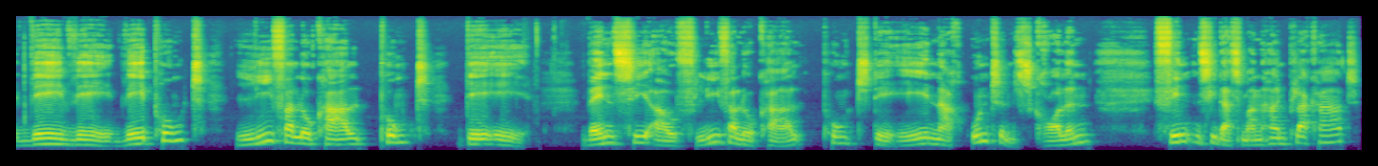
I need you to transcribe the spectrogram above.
www.lieferlokal.de. Wenn Sie auf lieferlokal.de nach unten scrollen, finden Sie das Mannheim-Plakat,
